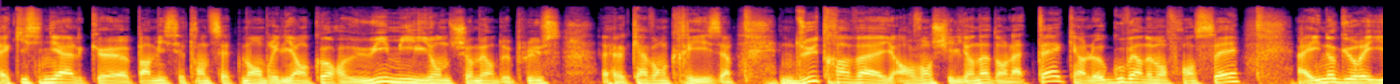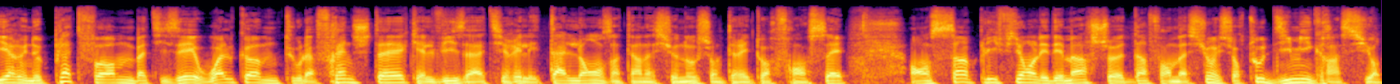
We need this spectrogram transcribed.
Euh, qui signale que parmi ces 37 membres, il y a encore 8 millions de chômeurs de plus euh, qu'avant crise. Du travail, en revanche, il y en a dans la tech. Hein. Le gouvernement français a inauguré hier une plateforme baptisée Welcome to la French Tech. Elle vise à attirer les talents internationaux sur le territoire français en simplifiant les démarches d'information et surtout d'immigration.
